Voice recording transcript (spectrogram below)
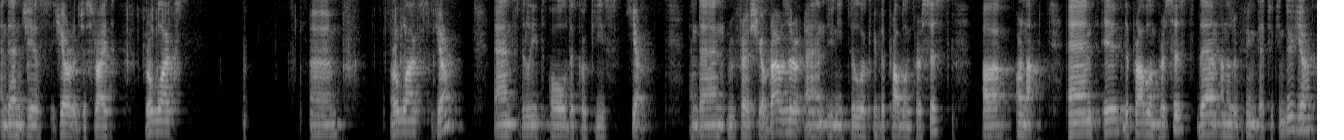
And then just here, just write Roblox, um, Roblox here, and delete all the cookies here. And then refresh your browser and you need to look if the problem persists uh, or not. And if the problem persists, then another thing that you can do here,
